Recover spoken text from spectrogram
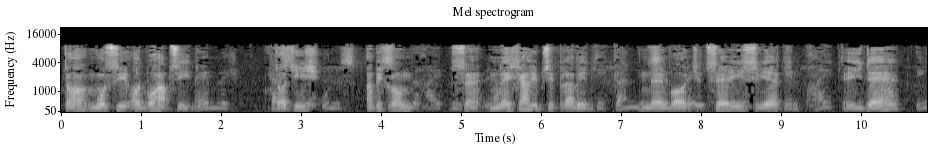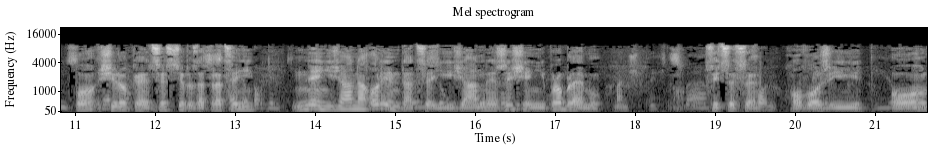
To musí od Boha přijít. Totiž, abychom se nechali připravit, neboť celý svět jde po široké cestě do zatracení. Není žádná orientace, jí žádné řešení problému. Sice se hovoří o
